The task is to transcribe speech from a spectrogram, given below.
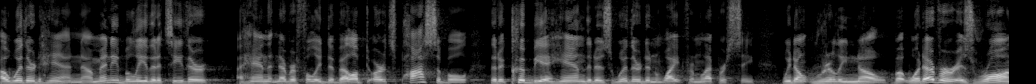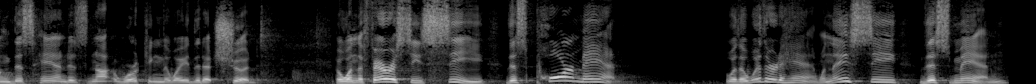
a withered hand. Now, many believe that it's either a hand that never fully developed, or it's possible that it could be a hand that is withered and white from leprosy. We don't really know. But whatever is wrong, this hand is not working the way that it should. But when the Pharisees see this poor man with a withered hand, when they see this man,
